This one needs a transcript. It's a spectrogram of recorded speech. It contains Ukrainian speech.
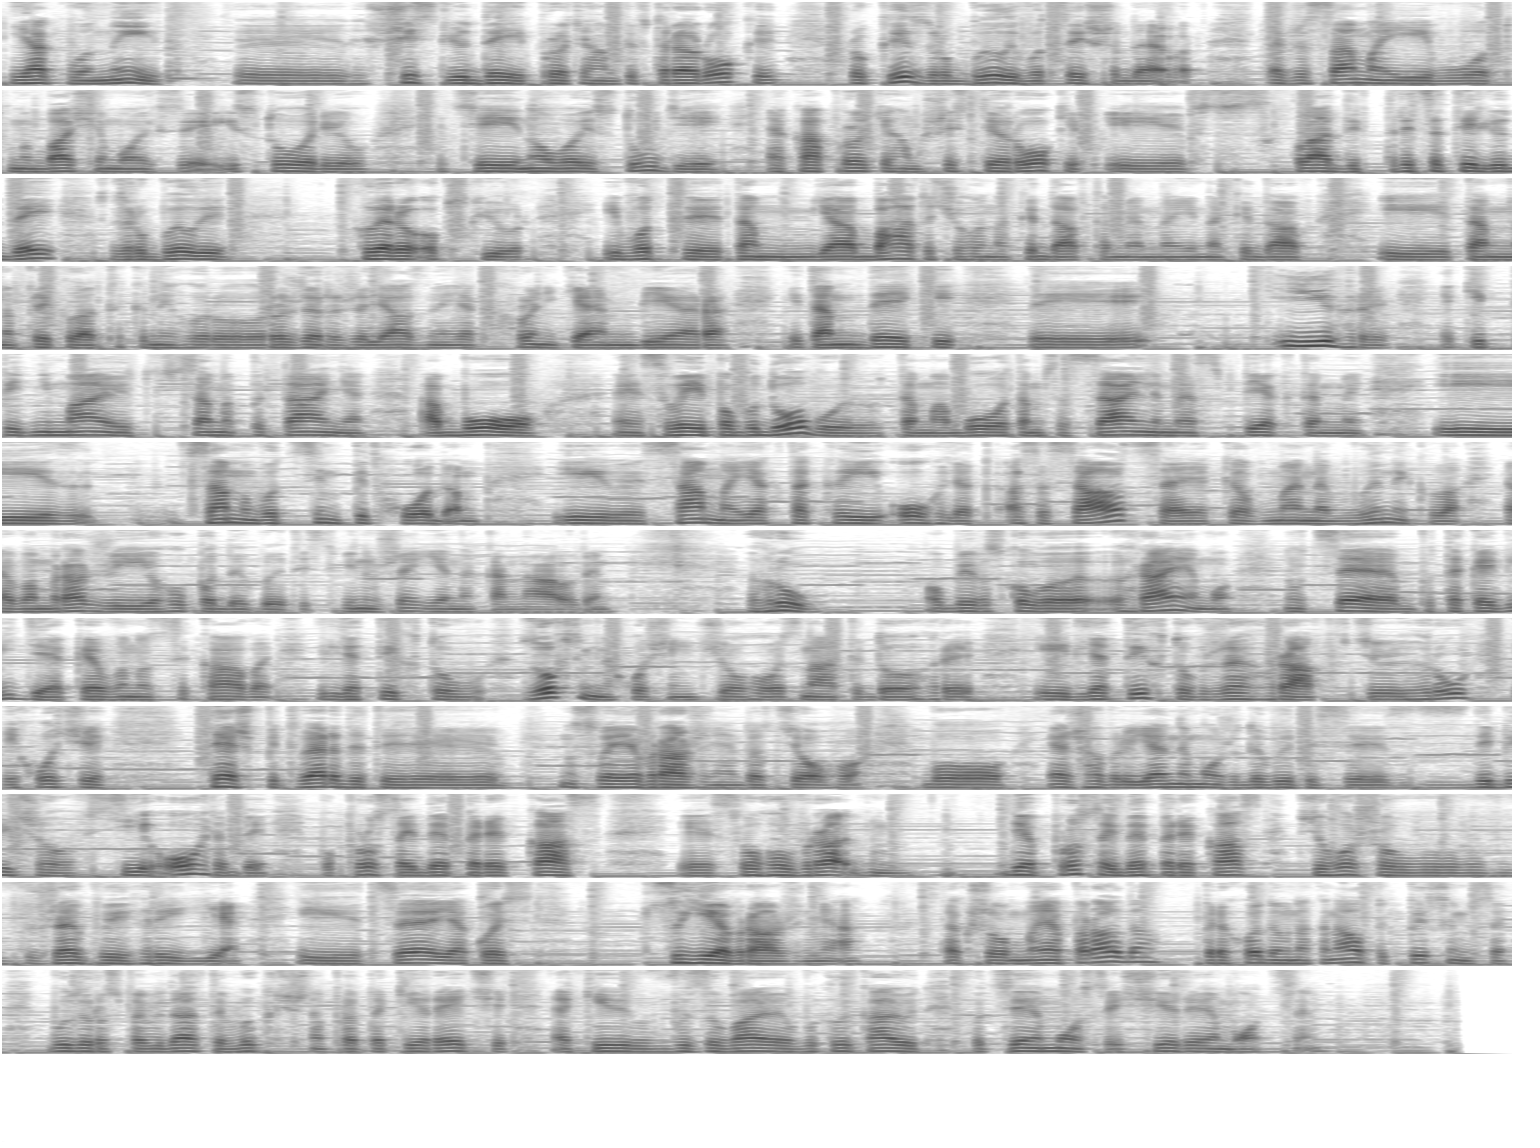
як вони. е, Шість людей протягом півтора роки, роки зробили в оцей шедевр. Так же само і от ми бачимо історію цієї нової студії, яка протягом шести років і в складі 30 людей зробили Claro Obscure. І от е, там я багато чого накидав, там я неї накидав. І там, наприклад, книгу Ро- Рожера Желязний, як Хроніки Амбєра, і там деякі е, ігри, які піднімають саме питання або е, своєю побудовою, там, або там соціальними аспектами. І саме от цим підходом. І саме як такий огляд асоціація, яка в мене виникла, я вам раджу його подивитись. Він вже є на каналі. Гру обов'язково граємо. Ну це таке відео, яке воно цікаве і для тих, хто зовсім не хоче нічого знати до гри, і для тих, хто вже грав в цю ігру і хоче теж підтвердити ну, своє враження до цього. Бо я ж говорю, я не можу дивитися здебільшого всі огляди, бо просто йде переказ е, свого вра... ну, де просто йде переказ всього, що вже в ігрі є. І це якось псує враження. Так що моя порада, переходимо на канал, підписуємося, буду розповідати виключно про такі речі, які визивають, викликають оці емоції, щирі емоції.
